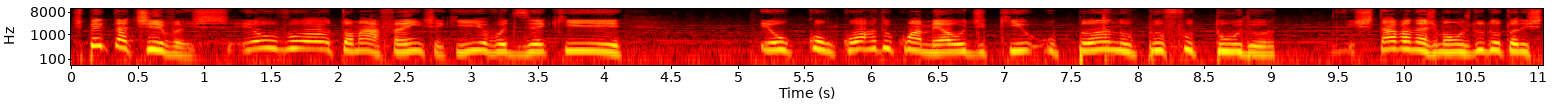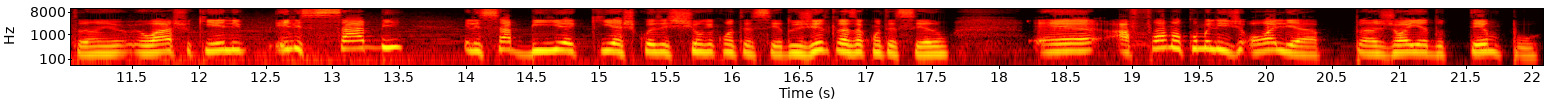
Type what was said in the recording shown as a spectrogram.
Expectativas. Eu vou tomar a frente aqui, eu vou dizer que eu concordo com a Mel de que o plano pro futuro estava nas mãos do Doutor Estranho. Eu acho que ele, ele sabe, ele sabia que as coisas tinham que acontecer, do jeito que elas aconteceram. É, a forma como ele olha pra joia do tempo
